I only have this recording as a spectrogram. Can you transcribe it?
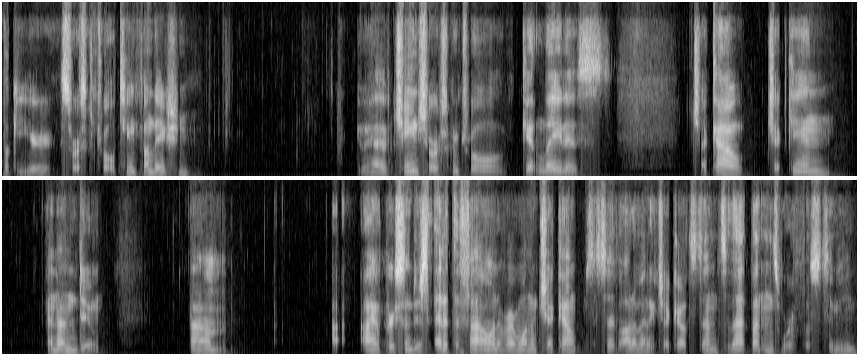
look at your source control team foundation, you have change source control, get latest, check out, check in, and undo. Um, I personally just edit the file whenever I want to check out, since I have automatic checkouts done, so that button's worthless to me.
